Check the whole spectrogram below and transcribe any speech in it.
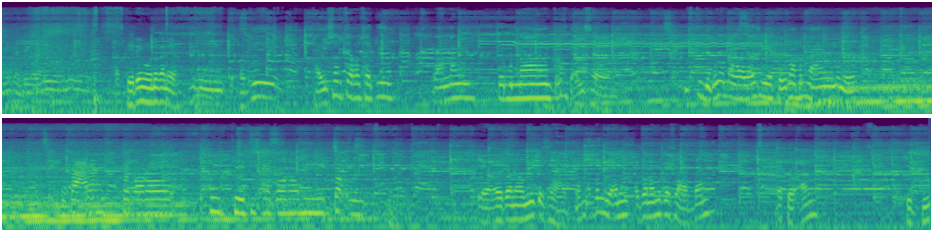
Ini bandingannya ngono. Takdirnya ngono kan ya. Jadi gak iso cara saiki lanang sing menang terus gak iso. Mesti dhewe ono wayahe sing dhewe mau menang ngono lho. Sekarang perkara sing ekonomi tok. Ya ekonomi kesehatan. Apa enggak ekonomi kesehatan edoan itu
